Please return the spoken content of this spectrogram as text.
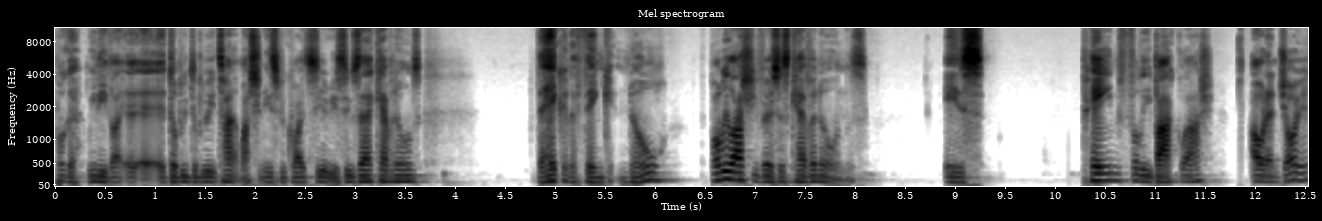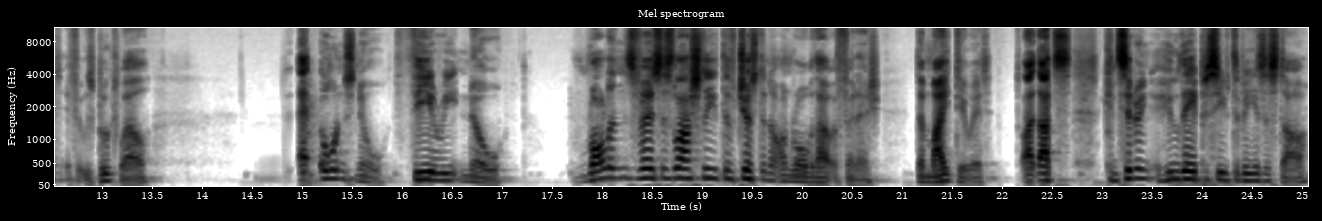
bugger, we need like a, a WWE title match. It needs to be quite serious. Who's there? Kevin Owens. They're going to think, no. Bobby Lashley versus Kevin Owens is painfully backlash. I would enjoy it if it was booked well. Uh, Owens, no. Theory, no. Rollins versus Lashley, they've just done it on Raw without a finish. They might do it. Like that's considering who they perceive to be as a star.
